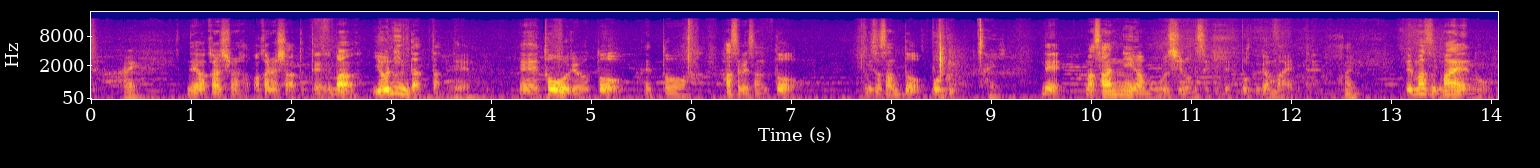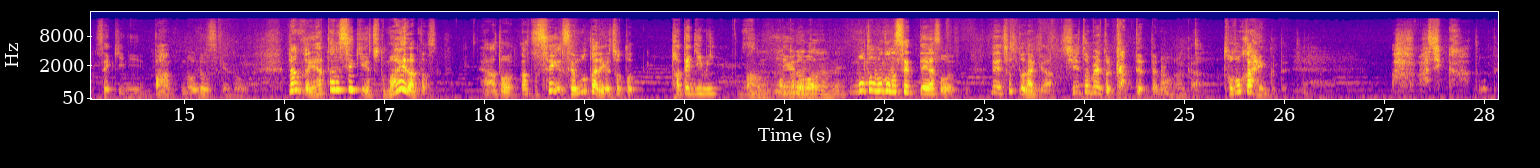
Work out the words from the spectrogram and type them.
言って。はい。で分かりました分かりましたって言ってまあ4人だったんで、えー、棟梁と、えっと、長谷部さんとみそさんと僕。はい。で、まあ、3人はもう後ろの席で僕が前みたいな。はいでまず前の席にバンって乗るんですけどなんかやたら席がちょっと前だったんですよ。あとあと背背もたれがちょっと縦気味っていうのもともともとの設定がそうでちょっとなんかシートベルトガッてやってもなんか届かへんくて。あマジかと思って。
